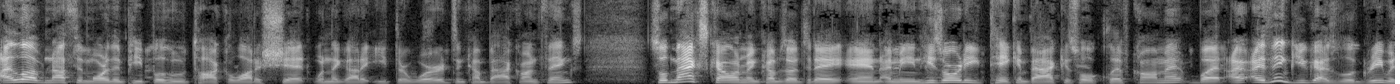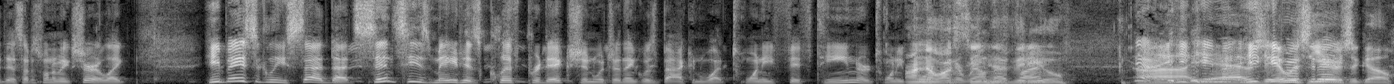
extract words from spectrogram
I love nothing more than people who talk a lot of shit when they got to eat their words and come back on things. So Max Kellerman comes out today, and I mean, he's already taken back his whole Cliff comment, but I, I think you guys will agree with this. I just want to make sure. Like, he basically said that since he's made his Cliff prediction, which I think was back in what 2015 or 2014, I know I've seen his video. Time, yeah, uh, he came yeah, out, he came it was today, years ago.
